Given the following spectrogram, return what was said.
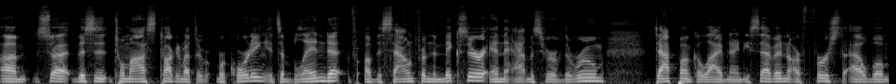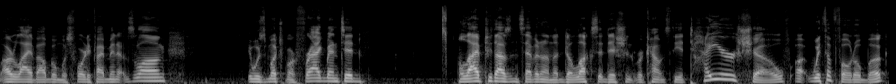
Um, so this is Thomas talking about the recording. It's a blend of the sound from the mixer and the atmosphere of the room. Daft Punk Alive 97, our first album, our live album was 45 minutes long. It was much more fragmented. Alive 2007 on the deluxe edition recounts the entire show uh, with a photo book.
